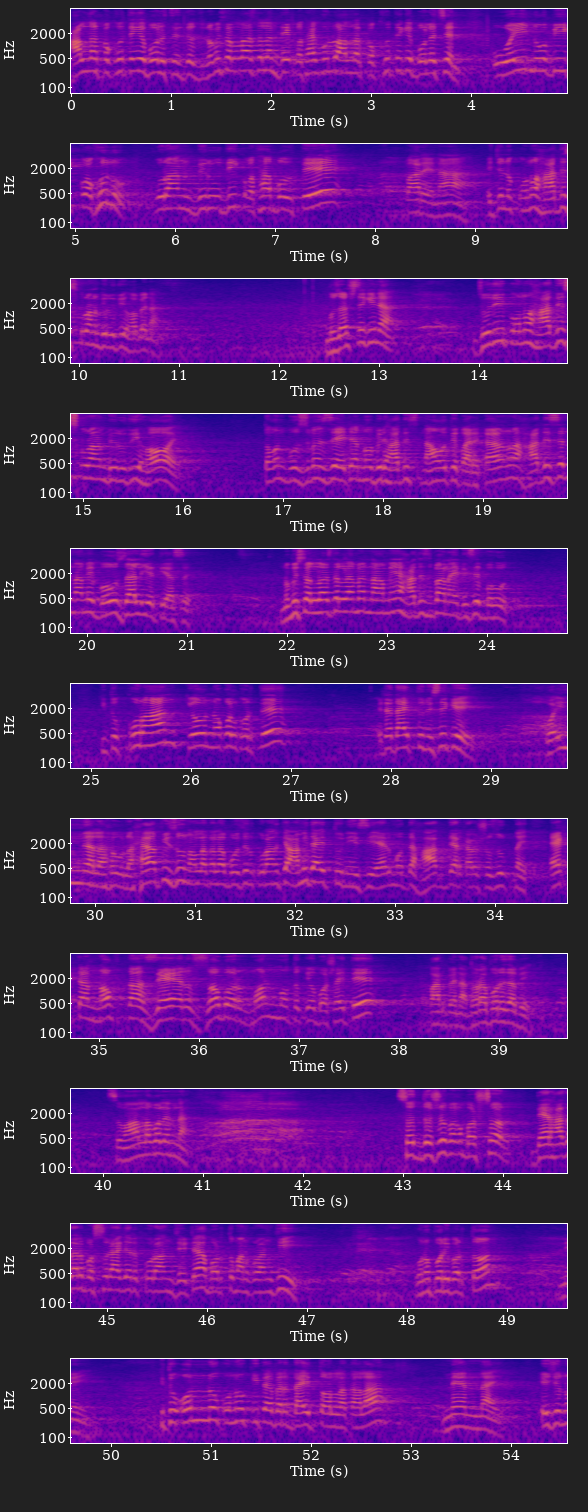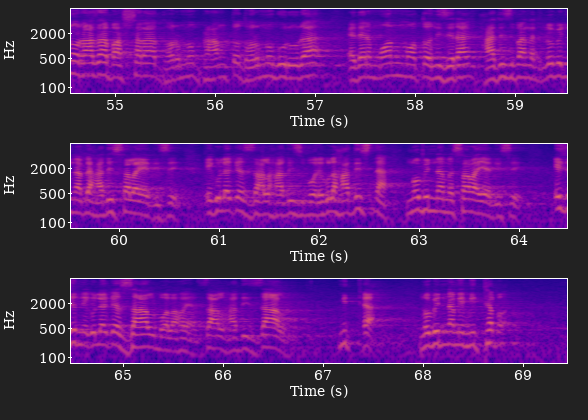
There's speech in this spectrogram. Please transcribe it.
আল্লাহর পক্ষ থেকে বলেছেন। তো নবী সাল্লাহ সাল্লাম যে কথাগুলো আল্লাহর পক্ষ থেকে বলেছেন, ওই নবী কখনো কোরআন বিরোধী কথা বলতে পারে না। এই জন্য কোনো হাদিস কোরআন বিরোধী হবে না। বুঝে আসছে কি না? যদি কোনো হাদিস কোরআন বিরোধী হয়, তখন বুঝবেন যে এটা নবীর হাদিস না হতে পারে। কারণ হাদিসের নামে বহু জালিয়াতি আছে। নবী সাল্লাহ সাল্লামের নামে হাদিস বানাই দিছে বহুত। কিন্তু কোরআন কেউ নকল করতে এটা দায়িত্ব নিছে কে? ও ইন্নাল্লাহুল হাফিজুন আল্লাহ তালা বলছেন, কোরআনকে আমি দায়িত্ব নিয়েছি, এর মধ্যে হাত দেওয়ার কারও সুযোগ নাই। একটা নক্তা, জের, জবর, মন মতো কেউ বসাইতে পারবে না। ধরা পড়ে যাবে। সুবহানাল্লাহ বলেন না? চোদ্দোশো বৎসর দেড় হাজার বছর আগের কোরআন যেটা, বর্তমান কোরআন কি? কোনো পরিবর্তন নেই। কিন্তু অন্য কোনো কিতাবের দায়িত্ব আল্লাহ তালা নেন নাই। এই জন্য রাজা, বাদশারা, ধর্মভ্রান্ত, ধর্মগুরুরা এদের মন মতো নিজেরা হাদিস বানা নবীর নামে হাদিস চালাইয়া দিছে। এগুলাকে জাল হাদিস বলে। এগুলো হাদিস না, নবীর নামে চালাইয়া দিছে। এই জন্য এগুলাকে জাল বলা হয়। জাল, হাদিস, জাল, মিথ্যা। নবীর নামে মিথ্যা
